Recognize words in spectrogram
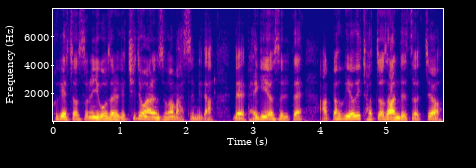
흙의 젖수는 이곳을 이렇게 치중하는 수가 맞습니다. 네, 백이었을 때 아까 흙이 여기 젖져서 안 됐었죠.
